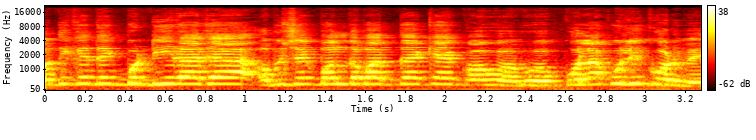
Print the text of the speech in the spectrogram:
ওদিকে দেখব ডি রাজা, অভিষেক বন্দ্যোপাধ্যায়কে কোলাকুলি করবে।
